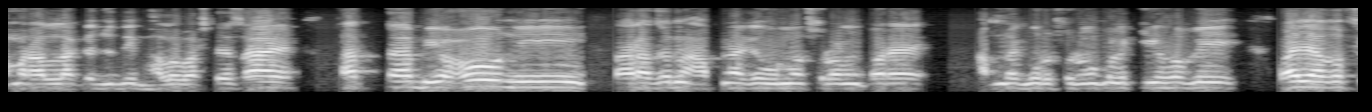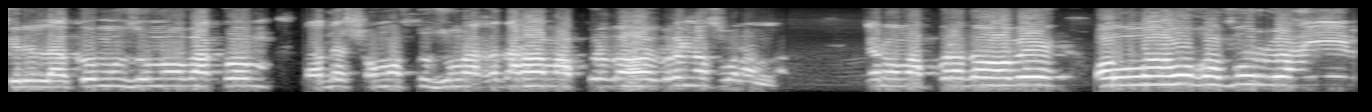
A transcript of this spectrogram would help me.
আমার আল্লাহকে যদি ভালোবাসতে চায় ফাত্তাবিউনি তারা যেন আপনাকে অনুসরণ করে। আপনাকে অনুসরণ করলে কি হবে? ওয়ায়াগফির লাকুম যুনুবাকুম তাদের সমস্ত গুনাহ কথা মাফ করে দেওয়া হবে। বলেন না, সুবহানাল্লাহ। কেন মাফ করে দেওয়া হবে? আল্লাহ গফুর রহিম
